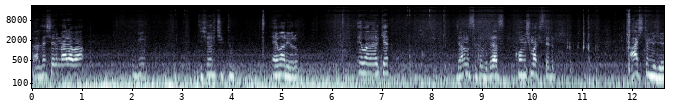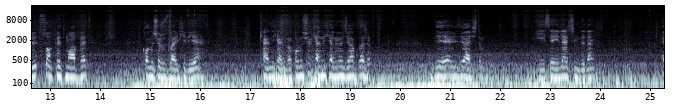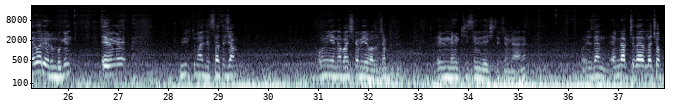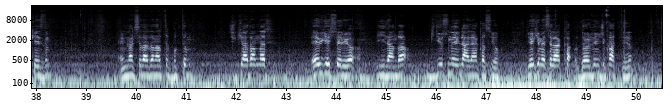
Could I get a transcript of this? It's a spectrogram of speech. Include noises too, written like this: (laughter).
Kardeşlerim merhaba. Bugün dışarı çıktım. Ev arıyorum. Ev ararken canım sıkıldı. Biraz konuşmak istedim. Açtım videoyu. Sohbet, muhabbet. Konuşuruz belki diye. Kendi kendime konuşur, kendi kendime cevaplarım (laughs) diye video açtım. İyi seyirler şimdiden. Ev arıyorum bugün. Evimi büyük ihtimalle satacağım. Onun yerine başka bir ev alacağım. Evin mevkisini değiştireceğim yani. O yüzden emlakçılarla çok gezdim. Emlakçılardan artık bıktım. Çünkü adamlar ev gösteriyor ilanda. Gidiyorsun evle alakası yok. Diyor ki mesela dördüncü kat diyor.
